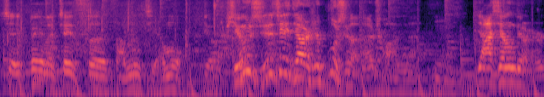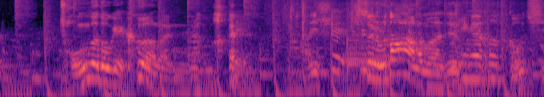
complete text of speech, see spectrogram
这为了这次咱们节目，平时这件是不舍得穿的。嗯，压箱底儿，虫子都给克了，你知道吗？嗨，啥意思？岁数大了嘛，就应该喝枸杞。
